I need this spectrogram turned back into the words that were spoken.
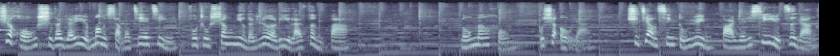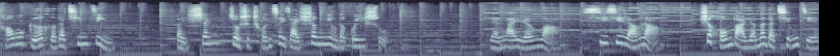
是红使得人与梦想的接近，付出生命的热力来奋发。龙门红不是偶然，是匠心独运，把人心与自然毫无隔阂的亲近。本身就是纯粹在生命的归属。人来人往，熙熙攘攘，是红把人们的情结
